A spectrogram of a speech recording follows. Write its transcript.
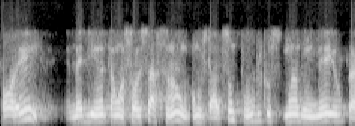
Porém, mediante uma solicitação, como os dados são públicos, manda um e-mail para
